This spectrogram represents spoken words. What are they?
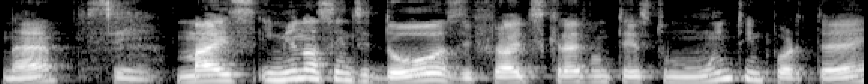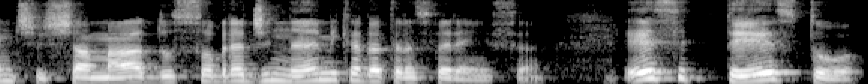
Né? Sim. Mas em 1912, Freud escreve um texto muito importante chamado Sobre a Dinâmica da Transferência. Esse texto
